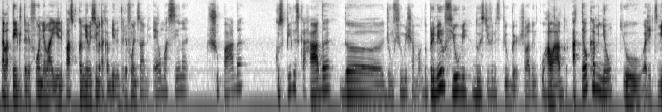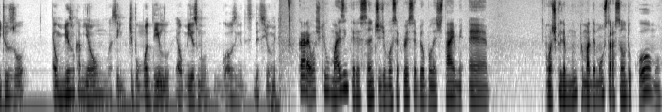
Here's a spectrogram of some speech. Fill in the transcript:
ela atende o telefone lá e ele passa com o caminhão em cima da cabine do telefone, sabe? É uma cena chupada, cuspida, escarrada do, de um filme chamado. Do primeiro filme do Steven Spielberg, chamado Encurralado. Até o caminhão que o agente Smith usou é o mesmo caminhão, assim, tipo, o modelo é o mesmo, igualzinho desse, desse filme. Cara, eu acho que o mais interessante de você perceber o bullet time é. Eu acho que ele é muito uma demonstração do como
